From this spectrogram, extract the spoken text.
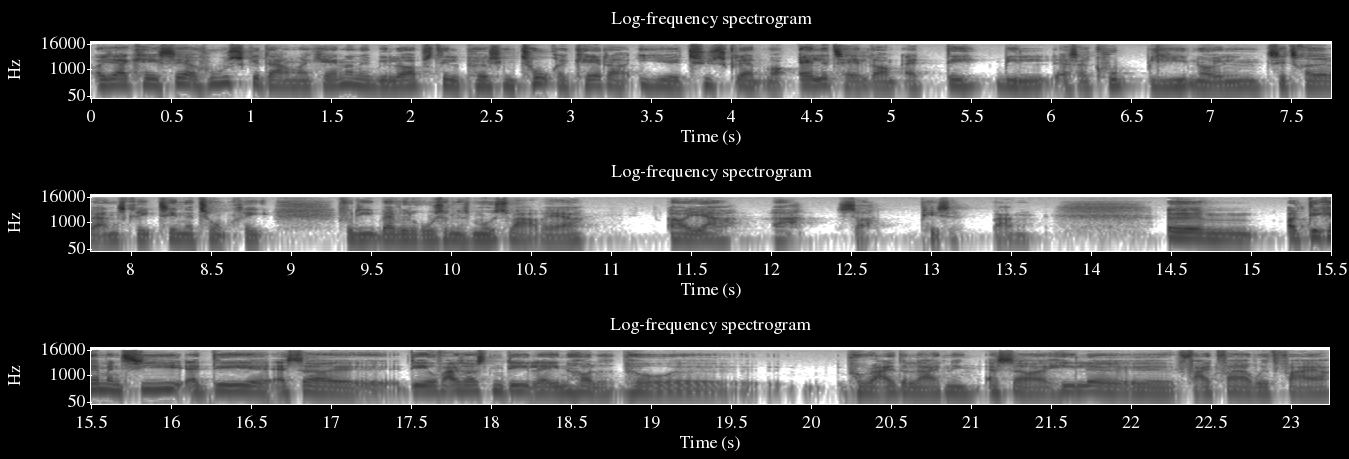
Og jeg kan især huske, da amerikanerne ville opstille Pershing 2-raketter i øh, Tyskland, hvor alle talte om, at det ville, altså, kunne blive nøglen til 3. verdenskrig, til en atomkrig. Fordi hvad ville russernes modsvar være? Og jeg var så pisse bange. Øhm, og det kan man sige, at det, øh, altså, øh, det er jo faktisk også en del af indholdet på, øh, på Ride the Lightning. Altså hele øh, Fight Fire with Fire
